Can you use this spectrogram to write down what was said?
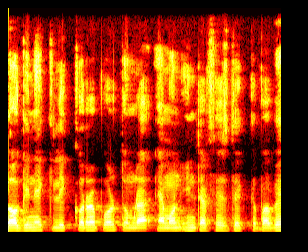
লগ ইনে ক্লিক করার পর তোমরা এমন ইন্টারফেস দেখতে পাবে।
